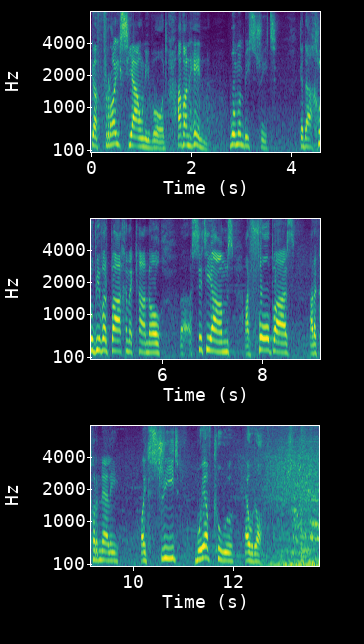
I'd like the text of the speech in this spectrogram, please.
gyffroes iawn i fod, a fan hyn, Womanby Street, gyda chlwbifar bach yn y canol, uh, City Arms a'r four bars ar y Corneli, oedd stryd mwyaf cŵl cool Ewrop.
